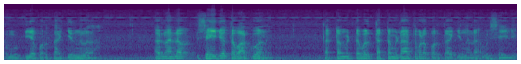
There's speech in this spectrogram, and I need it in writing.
പെൺകുട്ടിയെ പുറത്താക്കിയെന്നുള്ളതാണ് അതൊരു നല്ല ശൈലിയൊത്ത വാക്കുമാണ് തട്ടമിട്ടവൾ തട്ടമിടാത്തവളെ പുറത്താക്കി എന്നുള്ള ഒരു ശൈലി.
